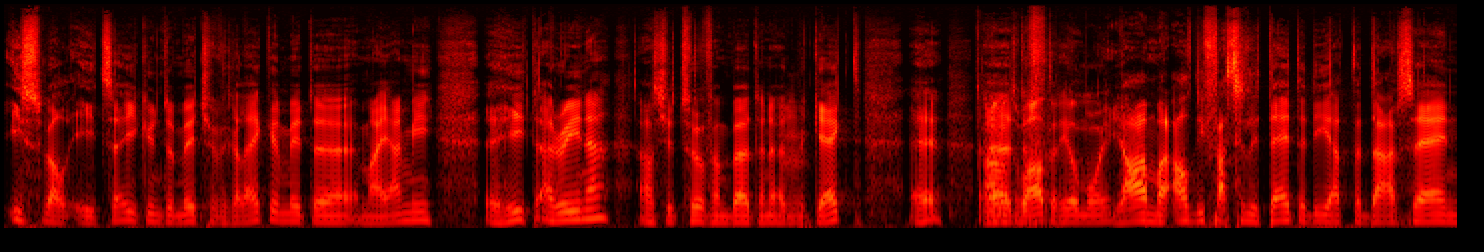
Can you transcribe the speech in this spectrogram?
is wel iets. Hè. Je kunt het een beetje vergelijken met de Miami Heat Arena, als je het zo van buitenuit mm. bekijkt. Hè. Aan het water, heel mooi. Ja, maar al die faciliteiten die het daar zijn,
